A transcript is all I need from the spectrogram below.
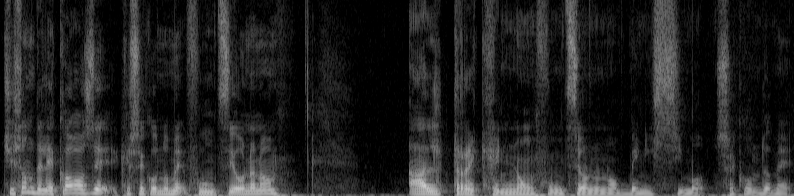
ci sono delle cose che secondo me funzionano altre che non funzionano benissimo secondo me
